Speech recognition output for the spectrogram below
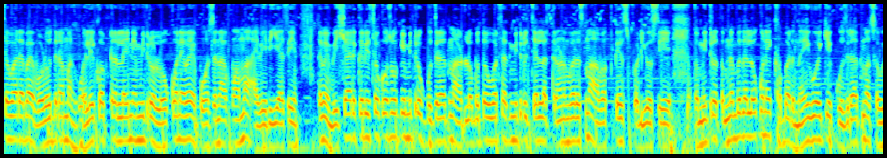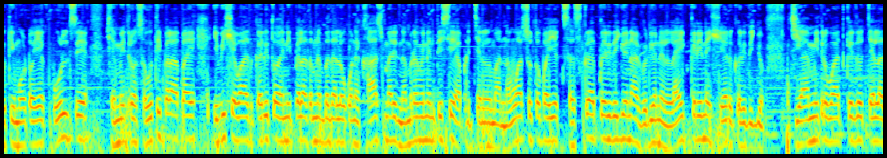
સવારે ભાઈ વડોદરામાં હેલિકોપ્ટર લઈને મિત્રો લોકોને ભાઈ ભોજન આપવામાં આવી રહ્યા છે. તમે વિચાર કરી શકો છો કે મિત્રો ગુજરાતમાં આટલો બધો વરસાદ મિત્રો છેલ્લા ત્રણ વર્ષમાં આ વખતે જ પડ્યો છે. તો મિત્રો તમને બધા લોકોને ખબર નહીં હોય કે ગુજરાતમાં સૌથી મોટો એક પુલ છે. જે મિત્રો સૌથી પહેલાં ભાઈ એ વિશે વાત કરી તો એની પહેલાં તમને બધા લોકોને ખાસ મારી નમ્ર વિનંતી છે, આપણી ચેનલમાં નવા છો તો ભાઈ એક સબસ્ક્રાઇબ કરી દેજો અને આ વિડીયોને લાઇક કરીને શેર કરી દેજો. જે આ મિત્રો વાત કરીએ તો છેલ્લા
